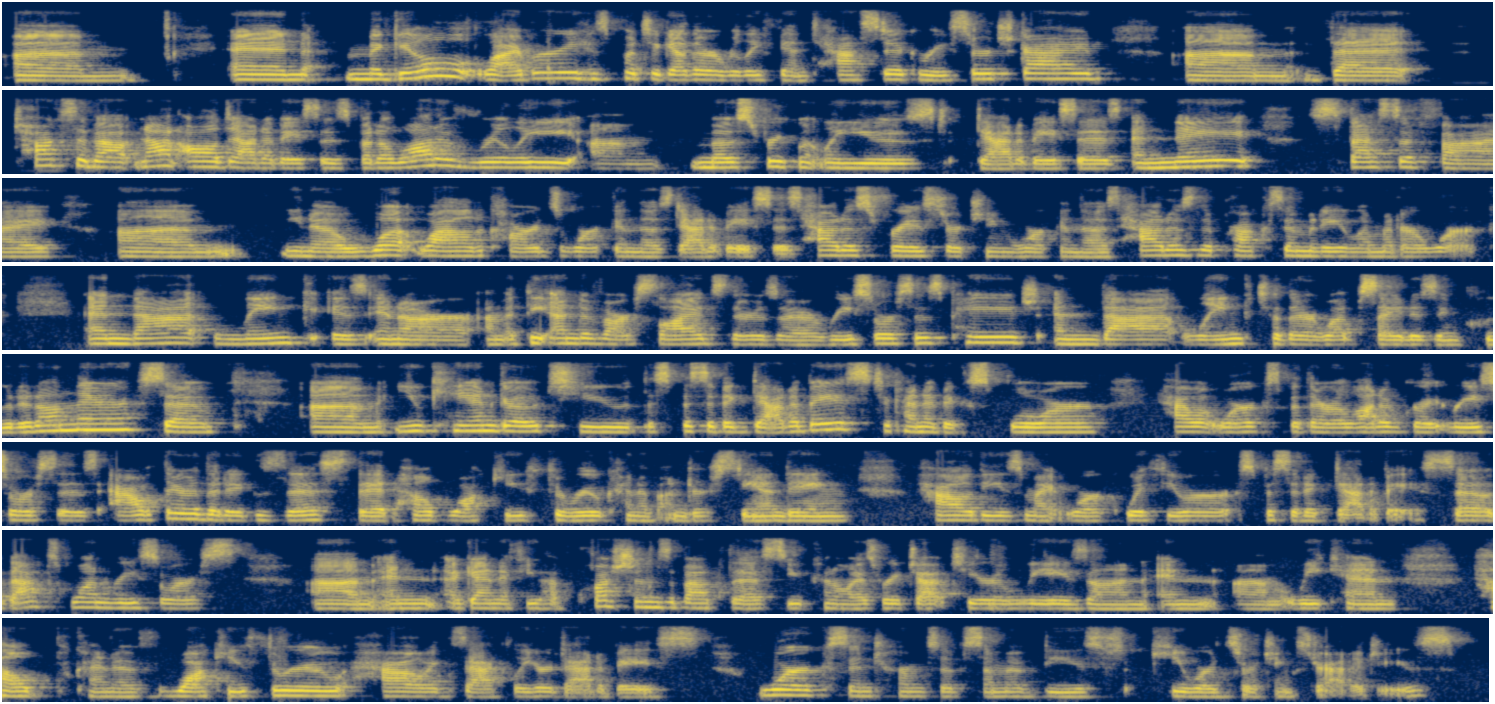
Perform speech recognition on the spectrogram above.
Um, and McGill Library has put together a really fantastic research guide um, that talks about not all databases, but a lot of really um, most frequently used databases, and they specify, um, you know, what wildcards work in those databases. How does phrase searching work in those? How does the proximity limiter work? And that link is in our, um, at the end of our slides, there's a resources page, and that link to their website is included on there. So um, you can go to the specific database to kind of explore how it works, but there are a lot of great resources out there that exist that help walk you through kind of understanding how these might work with your specific database. So that's one resource Um, and again, if you have questions about this, you can always reach out to your liaison and um, we can help kind of walk you through how exactly your database works in terms of some of these keyword searching strategies.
